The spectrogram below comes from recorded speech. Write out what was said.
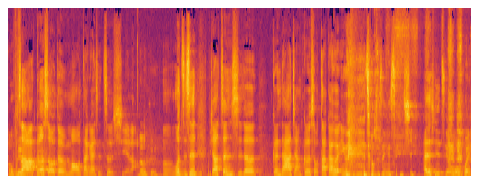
我不知道啊，歌手的毛大概是这些啦。OK，嗯，我只是比较真实的跟大家讲，歌手大概会因为这种事情生气，还是其实只有我会。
